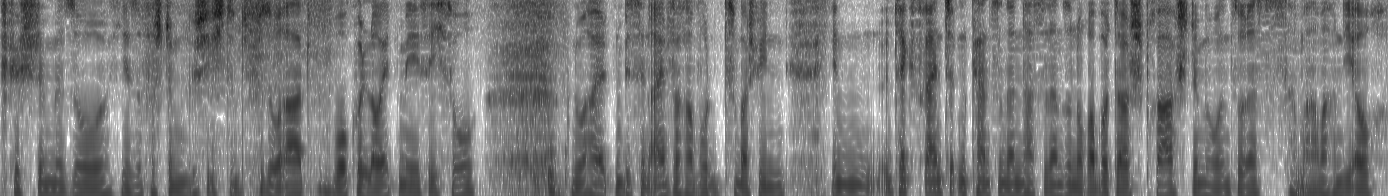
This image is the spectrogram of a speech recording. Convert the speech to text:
für Stimme so, hier so für Stimmgeschichten, für so Art Vocaloid mäßig so. Nur halt ein bisschen einfacher, wo du zum Beispiel in, in, in Text reintippen kannst und dann hast du dann so eine Roboter-Sprachstimme und so. Das machen die auch.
